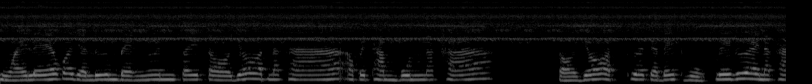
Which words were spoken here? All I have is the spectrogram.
หวยแล้วก็อย่าลืมแบ่งเงินไปต่อยอดนะคะ เอาไปทำบุญนะคะ ต่อยอดเพื่อจะได้ถูกเรื่อยๆนะคะ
